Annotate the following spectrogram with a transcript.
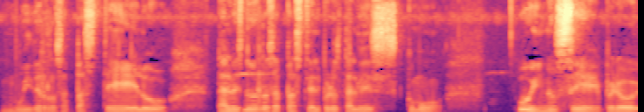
muy de rosa pastel o tal vez no de rosa pastel, pero tal vez como, uy, no sé, pero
